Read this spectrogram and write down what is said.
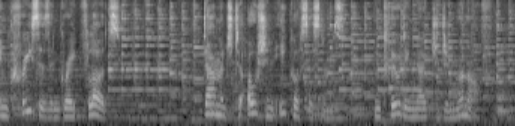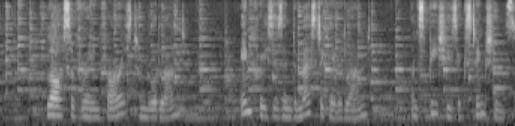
increases in great floods, damage to ocean ecosystems, including nitrogen runoff, loss of rainforest and woodland, increases in domesticated land, and species extinctions.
